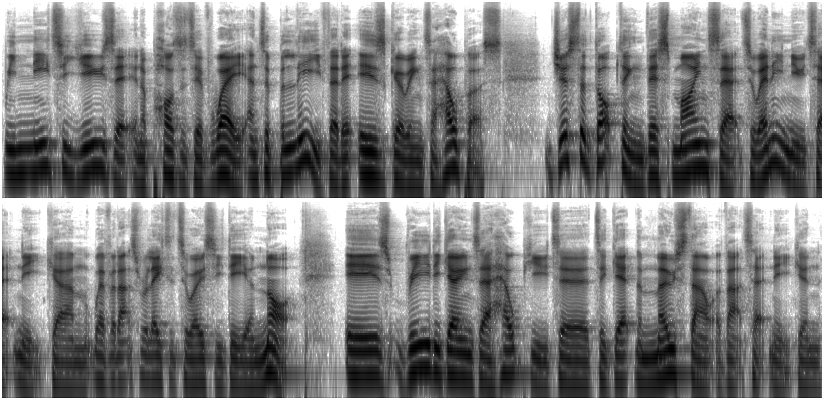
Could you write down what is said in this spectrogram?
We need to use it in a positive way and to believe that it is going to help us just adopting this mindset to any new technique, um, whether that's related to OCD or not, is really going to help you to to get the most out of that technique and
